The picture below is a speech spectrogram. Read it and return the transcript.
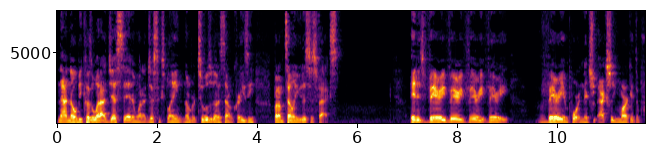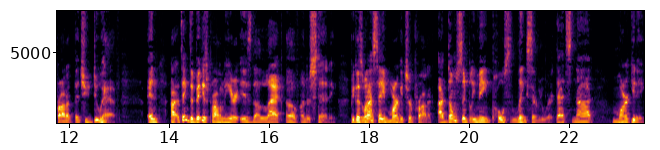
Now, I know because of what I just said and what I just explained, number two is going to sound crazy, but I'm telling you, this is facts. It is very, very, very, very, very important that you actually market the product that you do have. And I think the biggest problem here is the lack of understanding. Because when I say market your product, I don't simply mean post links everywhere. That's not marketing.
